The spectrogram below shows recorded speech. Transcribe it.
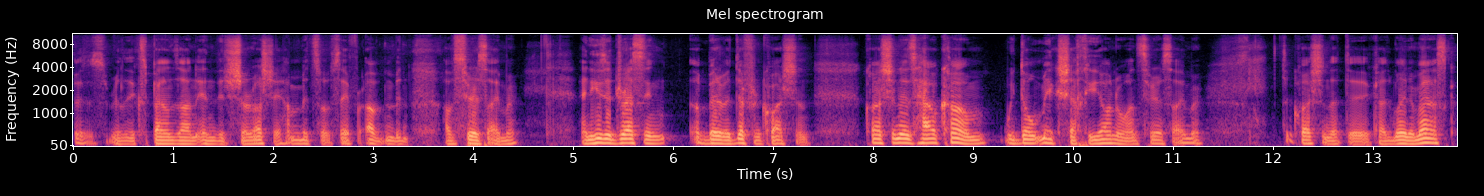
is really expounds on in the Sharashi Hamitzvah Sefer of of Sfiras Aimer, and he's addressing a bit of a different question. Question is how come we don't make Shechiyanu on Sfiras Aimer? It's a question that the Kadmainim ask.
